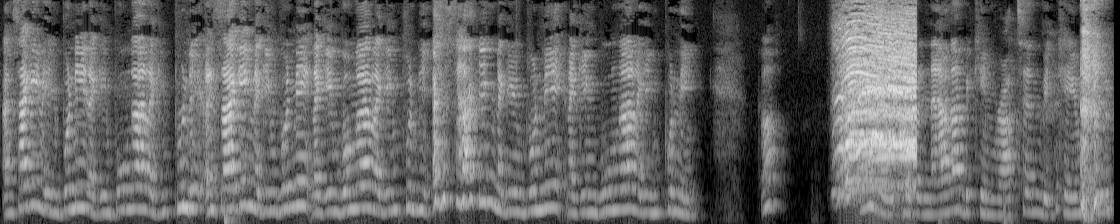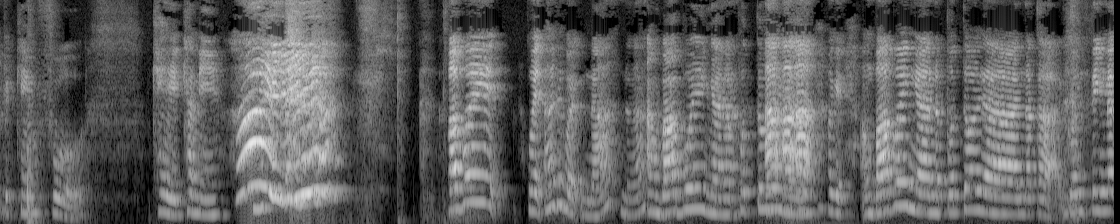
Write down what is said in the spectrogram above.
Ang saging naging buni, naging bunga, naging puni. Ang saging naging buni, naging bunga, naging puni. Ang saging naging buni, naging bunga, naging puni. Oh. Easy. The banana became rotten, became fruit, became full. Okay, kani. Hi! Baboy, wait, how do you? Na? Na? Ang baboy nga naputol Ah, ah, nga. ah. Okay. Ang baboy nga naputol nga nakagunting na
